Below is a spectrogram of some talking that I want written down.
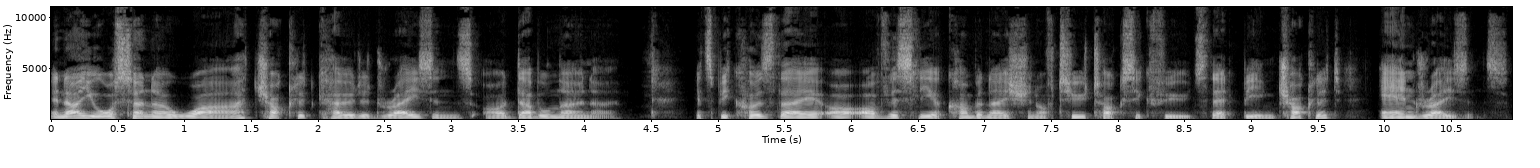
And now you also know why chocolate coated raisins are double no no. It's because they are obviously a combination of two toxic foods, that being chocolate and raisins.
